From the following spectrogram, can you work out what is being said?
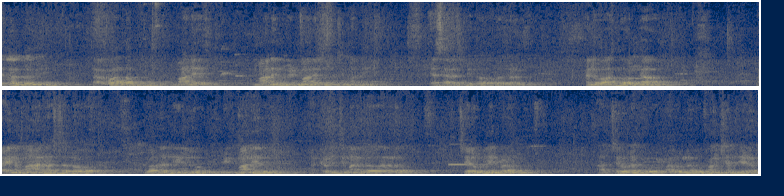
ఎల్లంపల్లి తర్వాత మానేరు. మానేజ్ మిడ్ మానేజ్ నుంచి మళ్ళీ ఎస్ఆర్ఎస్పిలో వదలడం. కానీ వాస్తవంగా పైన మహారాష్ట్రలో వరద నీళ్ళు మిగ్మానేరు అక్కడి నుంచి మన గోదావరిలో చెరువులు నింపడం ఆ చెరువులకు అరువులకు ఫంక్షన్ చేయడం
